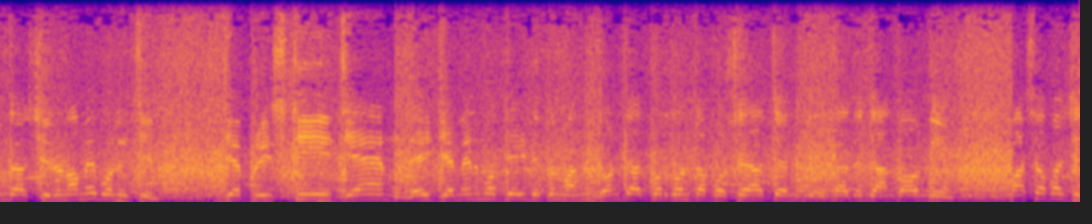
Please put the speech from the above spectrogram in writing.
আমরা শিরোনামে বলেছি যে বৃষ্টি, জ্যাম, এই জ্যামের মধ্যেই দেখুন মানুষ ঘণ্টার পর ঘণ্টা বসে আছেন তাদের যানবাহন নিয়ে। পাশাপাশি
